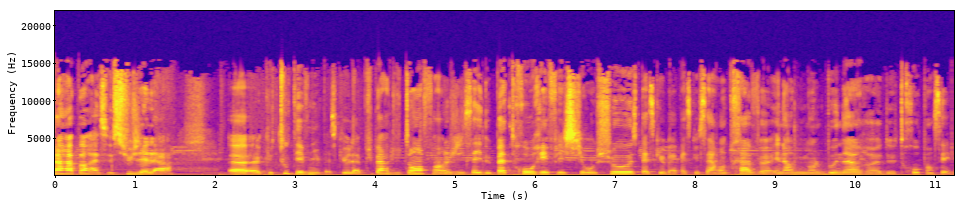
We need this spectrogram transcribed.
par rapport à ce sujet-là euh, que tout est venu. Parce que la plupart du temps, j'essaye de pas trop réfléchir aux choses parce que, bah, parce que ça entrave énormément le bonheur euh, de trop penser.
